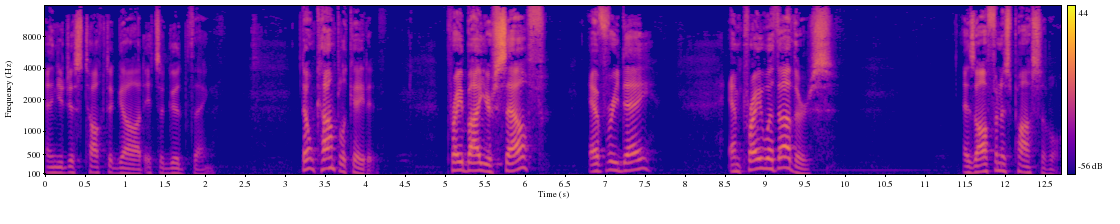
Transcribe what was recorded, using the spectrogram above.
and you just talk to God, it's a good thing. Don't complicate it. Pray by yourself every day and pray with others as often as possible.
